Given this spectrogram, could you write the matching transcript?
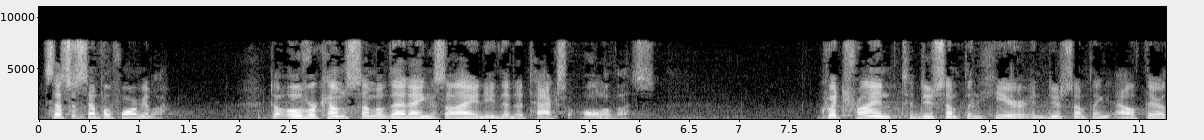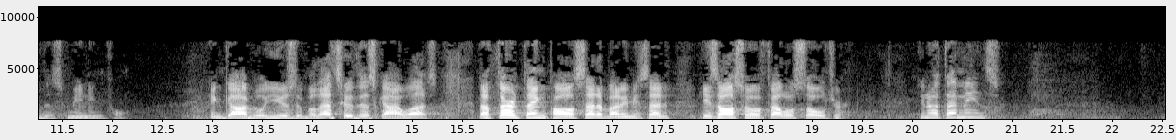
Such a simple formula to overcome some of that anxiety that attacks all of us. Quit trying to do something here and do something out there that's meaningful. And God will use it. Well, that's who this guy was. The third thing Paul said about him, he said, he's also a fellow soldier. You know what that means?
